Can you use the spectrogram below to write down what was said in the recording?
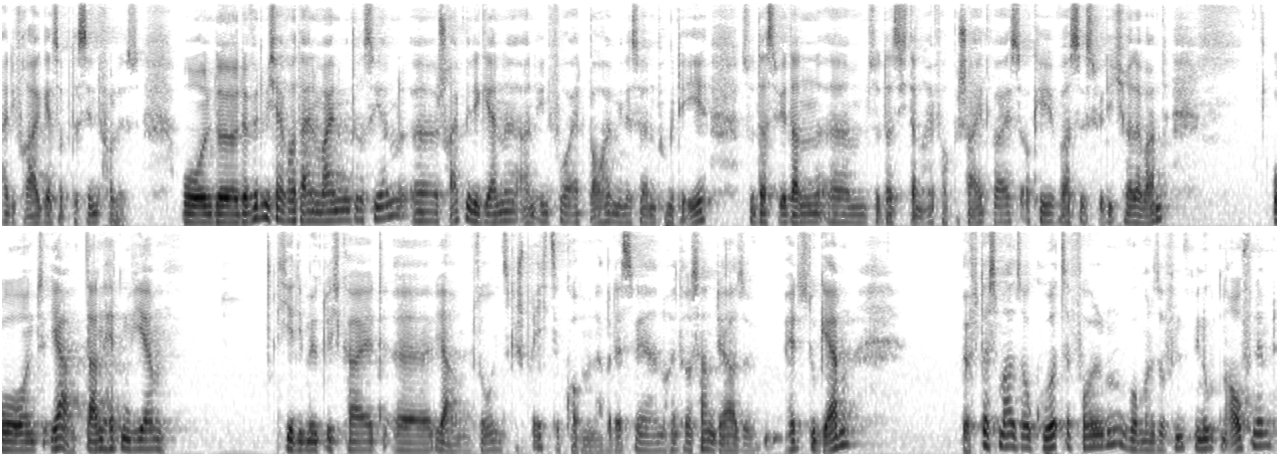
Ja, die Frage ist, ob das sinnvoll ist. Und äh, da würde mich einfach deine Meinung interessieren. Äh, schreib mir die gerne an info@bauheim-werden.de, so dass wir dann, ähm, so dass ich dann einfach Bescheid weiß. Okay, was ist für dich relevant? Und ja, dann hätten wir hier die Möglichkeit, äh, ja, so ins Gespräch zu kommen. Aber das wäre noch interessant, ja. Also hättest du gern öfters mal so kurze Folgen, wo man so fünf Minuten aufnimmt,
